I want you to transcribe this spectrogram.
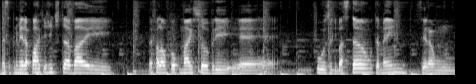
nessa primeira parte a gente tá, vai, vai falar um pouco mais sobre é, o uso de bastão também. Será um,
